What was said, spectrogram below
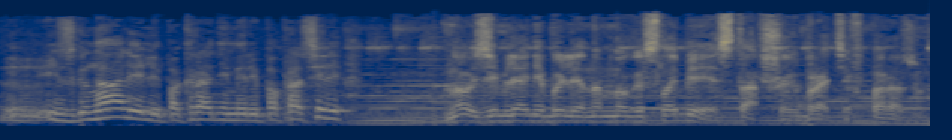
изгнали или, по крайней мере, попросили. Но земляне были намного слабее старших братьев по разуму.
